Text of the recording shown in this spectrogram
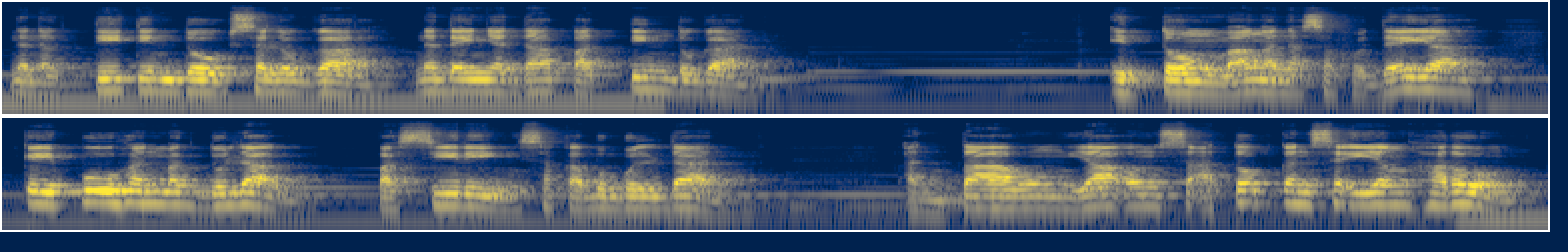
na nagtitindog sa lugar na day niya dapat tindugan. Itong mga nasa Judea kay puhan magdulag pasiring sa kabubuldan. Ang taong yaon sa atop kan sa iyang harong,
